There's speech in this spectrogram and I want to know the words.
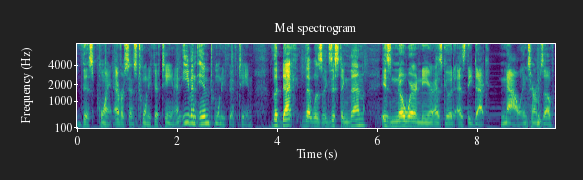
this point, ever since 2015. And even in 2015, the deck that was existing then is nowhere near as good as the deck now in terms of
